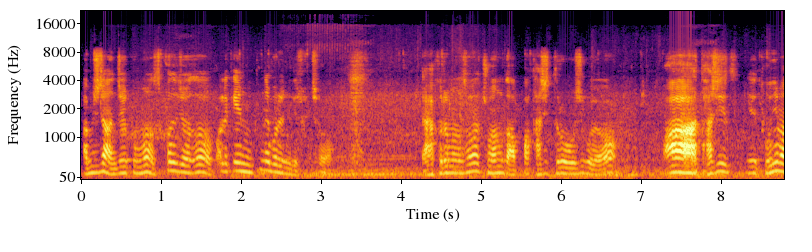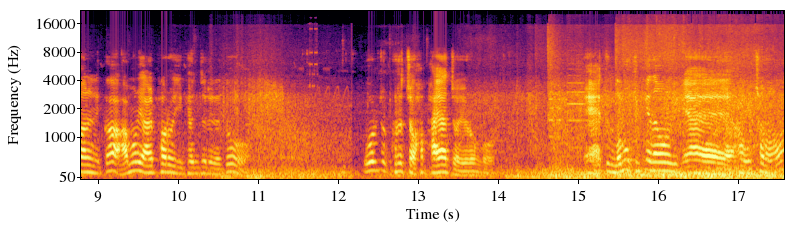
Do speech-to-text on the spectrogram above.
암시장 안 지을 거면 스쿼드 지어서 빨리 게임 끝내버리는 게 좋죠. 야 그러면서 중앙도 압박 다시 들어오시고요. 아 다시 예, 돈이 많으니까 아무리 알파로 이 해도 이걸 좀 그렇죠. 한- 봐야죠 이런 거. 예, 좀 너무 깊게 나온 예, 예, 한 5천 원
